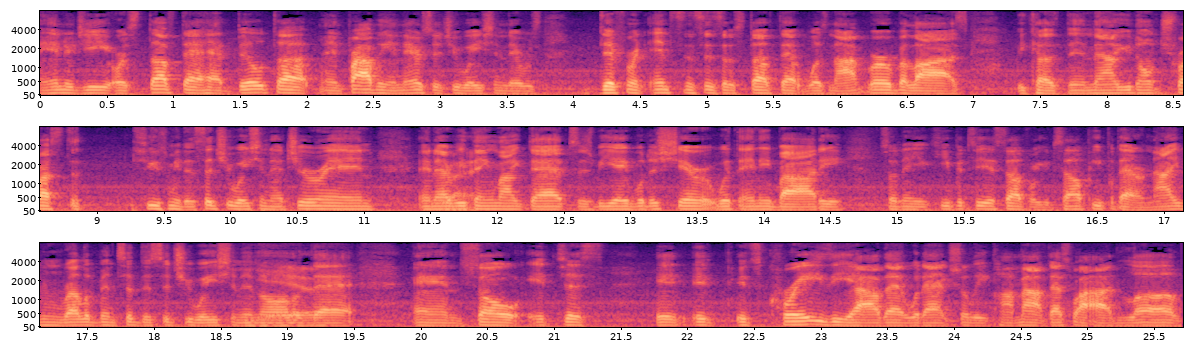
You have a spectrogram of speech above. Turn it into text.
energy or stuff that had built up, and probably in their situation there was different instances of stuff that was not verbalized because then now you don't trust the excuse me the situation that you're in and everything like that to be able to share it with anybody. So then you keep it to yourself or you tell people that are not even relevant to the situation and all of that. And so it just it, it it's crazy how that would actually come out that's why i love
